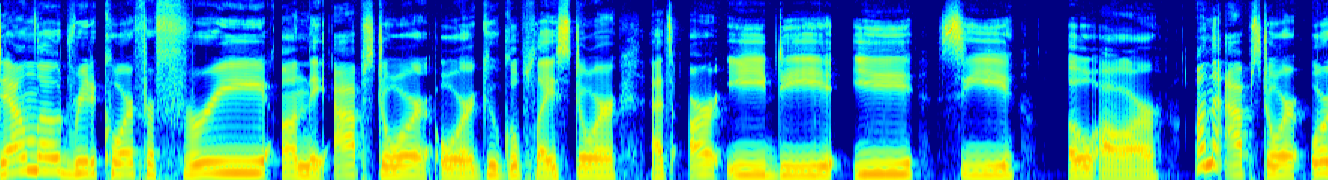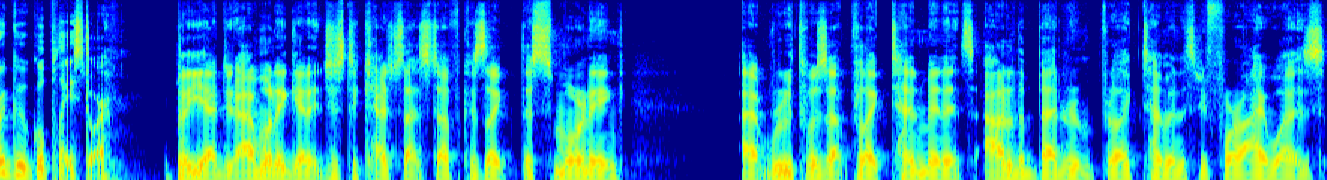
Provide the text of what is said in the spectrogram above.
Download Redecor for free on the App Store or Google Play Store. That's R E D E C O R on the App Store or Google Play Store. But yeah, dude, I want to get it just to catch that stuff because like this morning, uh, Ruth was up for like 10 minutes out of the bedroom for like 10 minutes before I was.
